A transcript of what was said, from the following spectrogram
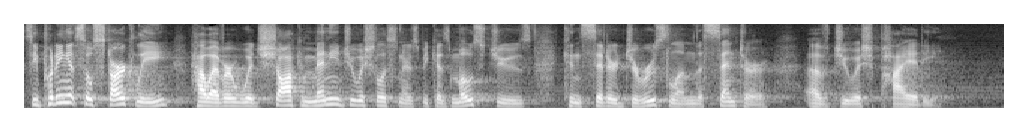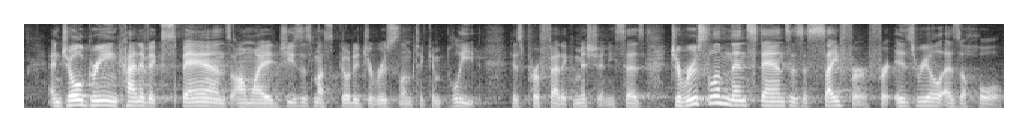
See, putting it so starkly, however, would shock many Jewish listeners because most Jews considered Jerusalem the center of Jewish piety. And Joel Green kind of expands on why Jesus must go to Jerusalem to complete his prophetic mission. He says, Jerusalem then stands as a cipher for Israel as a whole.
